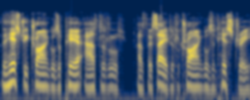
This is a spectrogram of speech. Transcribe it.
the history triangles appear as little, as they say, little triangles in history.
